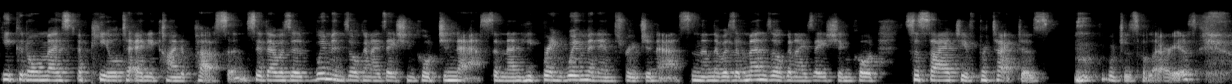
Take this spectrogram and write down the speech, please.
he could almost appeal to any kind of person. So there was a women's organization called Jeunesse, and then he'd bring women in through Jeunesse. And then there was a men's organization called Society of Protectors, which is hilarious.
